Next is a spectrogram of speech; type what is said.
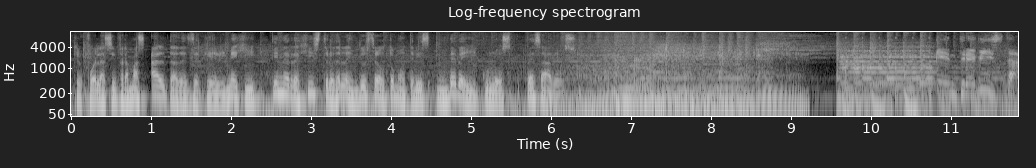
que fue la cifra más alta desde que el INEGI tiene registro de la industria automotriz de vehículos pesados. Entrevista.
